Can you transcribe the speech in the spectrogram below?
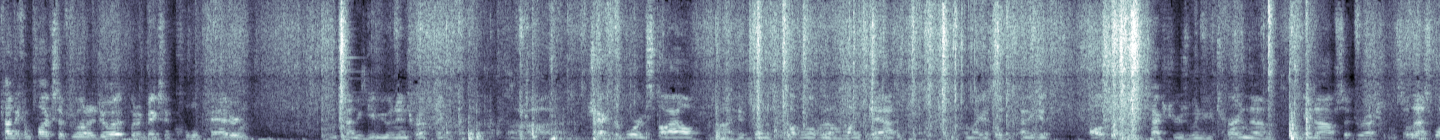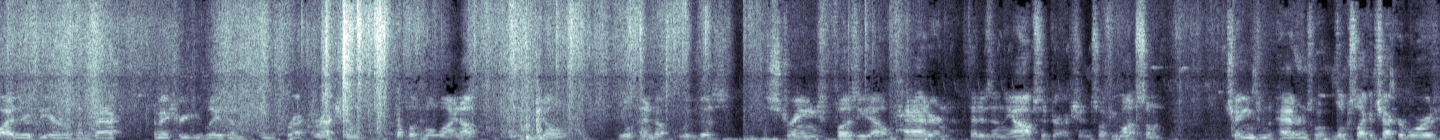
Kind of complex if you want to do it, but it makes a cool pattern and kind of give you an interesting uh, checkerboard style. I have done a couple of them like that. And like I said, you kind of get alternating textures when you turn them in opposite directions. So that's why there's the arrows on the back to make sure you lay them in the correct direction so they'll line up. If you don't, you'll end up with this strange fuzzied out pattern that is in the opposite direction. So if you want some change in the pattern so it looks like a checkerboard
